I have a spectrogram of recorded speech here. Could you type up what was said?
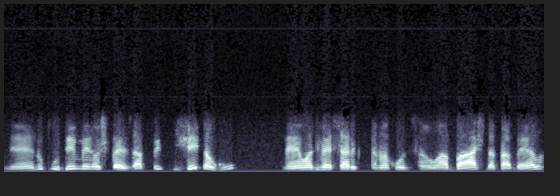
né? não podemos menosprezar de jeito algum. Né? Um adversário que está numa condição abaixo da tabela,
